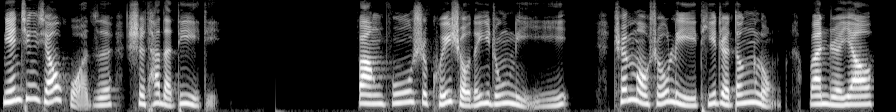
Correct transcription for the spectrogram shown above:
年轻小伙子是他的弟弟。仿佛是魁首的一种礼仪，陈某手里提着灯笼，弯着腰，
